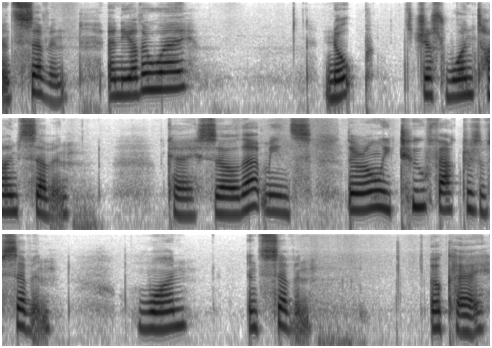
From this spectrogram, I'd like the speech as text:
and 7. Any other way? Nope. It's just 1 times 7. Okay, so that means there are only two factors of 7. 1 and 7. Okay.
